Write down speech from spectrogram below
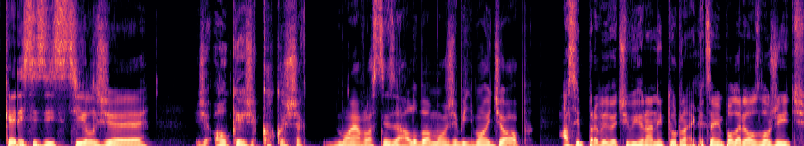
kedy si zistil, že, že OK, že koko, však moja vlastne záľuba môže byť môj job. Asi prvý väčší vyhraný turnaj. Keď sa mi podarilo zložiť e,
